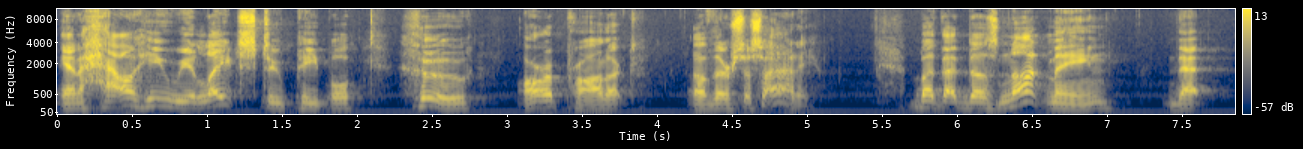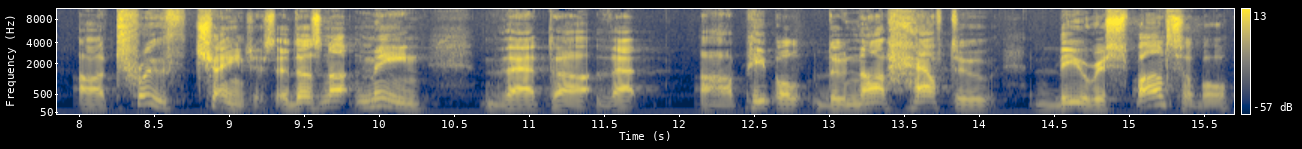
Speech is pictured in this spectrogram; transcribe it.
and how He relates to people who are a product of their society. But that does not mean that uh, truth changes. It does not mean that, uh, that uh, people do not have to be responsible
